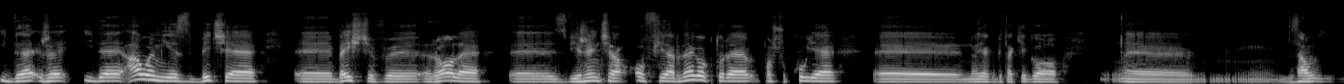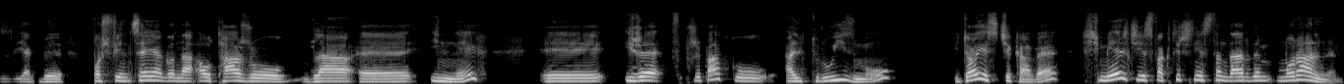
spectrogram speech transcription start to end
ide, że ideałem jest bycie, e, wejście w rolę e, zwierzęcia ofiarnego, które poszukuje no jakby takiego jakby poświęcenia go na ołtarzu dla innych i że w przypadku altruizmu, i to jest ciekawe, śmierć jest faktycznie standardem moralnym.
